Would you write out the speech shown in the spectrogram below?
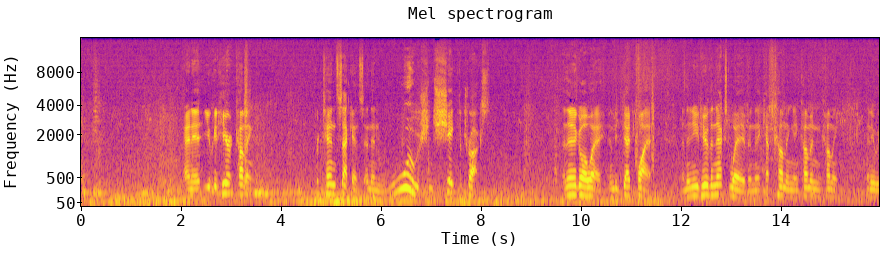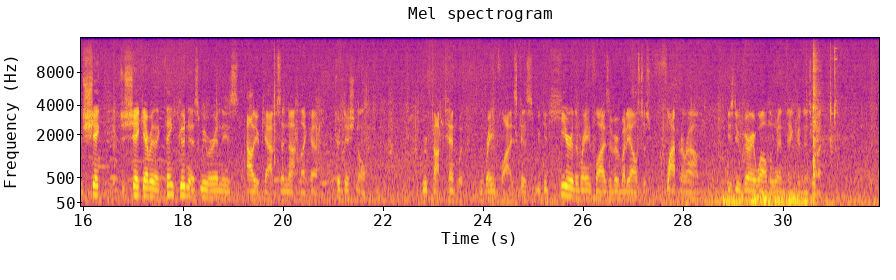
And it you could hear it coming for 10 seconds and then whoosh and shake the trucks. And then it'd go away and be dead quiet. And then you'd hear the next wave and they kept coming and coming and coming. And it would shake just shake everything. Thank goodness we were in these Alu-Cabs and not like a traditional rooftop tent with rain flies because we could hear the rain flies of everybody else just flapping around. These do very well in the wind, thank goodness. But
